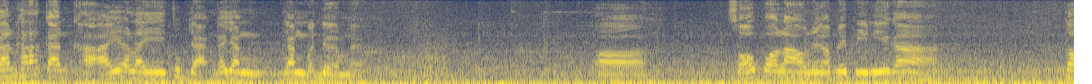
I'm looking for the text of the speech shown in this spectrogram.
การค้าการขายอะไรทุกอย่างก็ยังยังเหมือนเดิมนะสปลาวนะครับในปีนี้ก็ก็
